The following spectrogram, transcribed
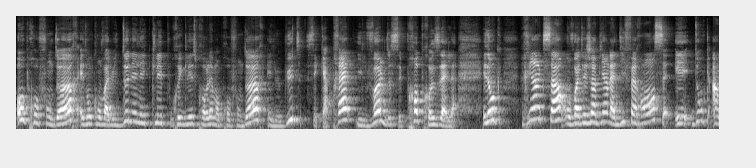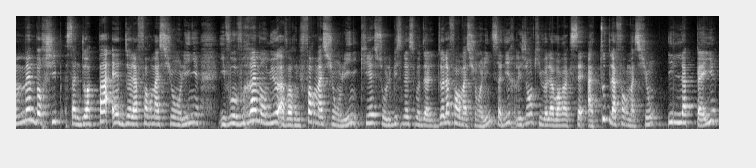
en profondeur, et donc on va lui donner les clés pour régler ce problème en profondeur, et le but, c'est qu'après, il vole de ses propres ailes. Et donc, rien que ça, on voit déjà bien la différence, et donc un membership, ça ne doit pas être de la formation en ligne, il vaut vraiment mieux avoir une formation ligne qui est sur le business model de la formation en ligne, c'est-à-dire les gens qui veulent avoir accès à toute la formation, ils la payent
